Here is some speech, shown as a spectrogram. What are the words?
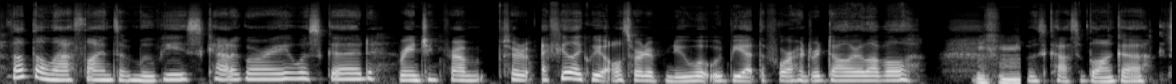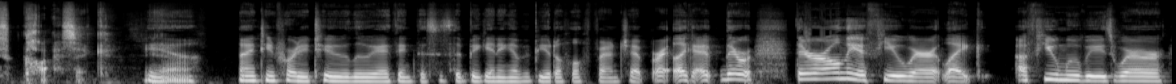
I thought the last lines of movies category was good, ranging from sort of. I feel like we all sort of knew what would be at the four hundred dollar level. Hmm It was Casablanca. It's classic. Yeah. 1942, Louis. I think this is the beginning of a beautiful friendship, right? Like I, there, there are only a few where, like, a few movies where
